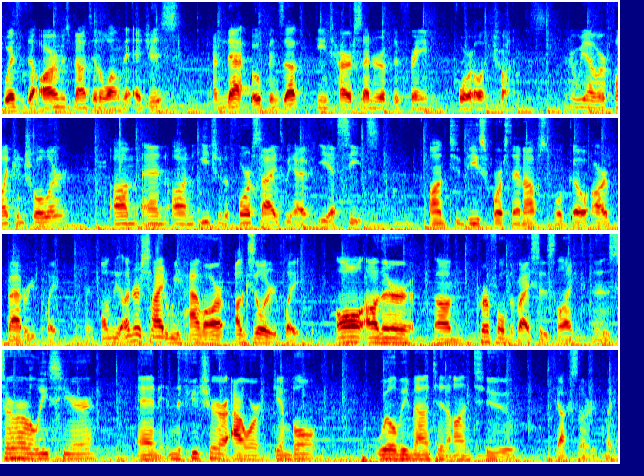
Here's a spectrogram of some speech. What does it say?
With the arms mounted along the edges, and that opens up the entire center of the frame for electronics. Here we have our flight controller, um, and on each of the four sides we have ESCs. Onto these four standoffs will go our battery plate. And on the underside we have our auxiliary plate. All other um, peripheral devices like the servo release here, and in the future our gimbal will be mounted onto the auxiliary plate.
